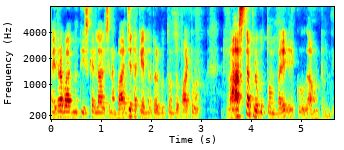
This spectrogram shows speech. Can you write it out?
హైదరాబాద్ను తీసుకెళ్ళాల్సిన బాధ్యత కేంద్ర ప్రభుత్వంతో పాటు రాష్ట్ర ప్రభుత్వంపై ఎక్కువగా ఉంటుంది.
